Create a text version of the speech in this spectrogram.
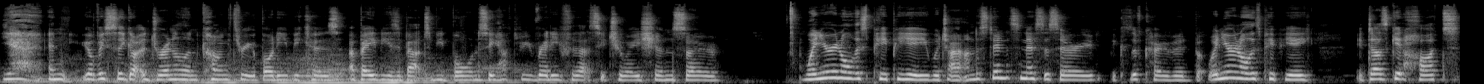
yeah, and you obviously got adrenaline coming through your body because a baby is about to be born, so you have to be ready for that situation. So when you're in all this PPE, which I understand it's necessary because of COVID, but when you're in all this PPE, it does get hot.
